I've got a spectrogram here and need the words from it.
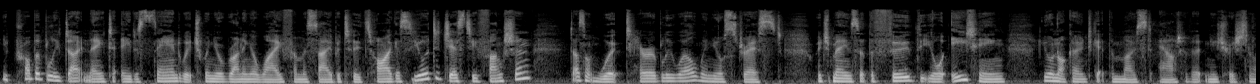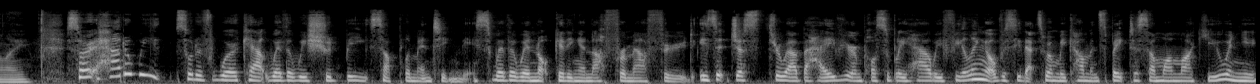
you probably don't need to eat a sandwich when you're running away from a saber-toothed tiger. So your digestive function doesn't work terribly well when you're stressed, which means that the food that you're eating, you're not going to get the most out of it nutritionally. So, how do we sort of work out whether we should be supplementing this, whether we're not getting enough from our food? Is it just through our behaviour and possibly how we're feeling? Obviously, that's when we come and speak to someone like you and you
